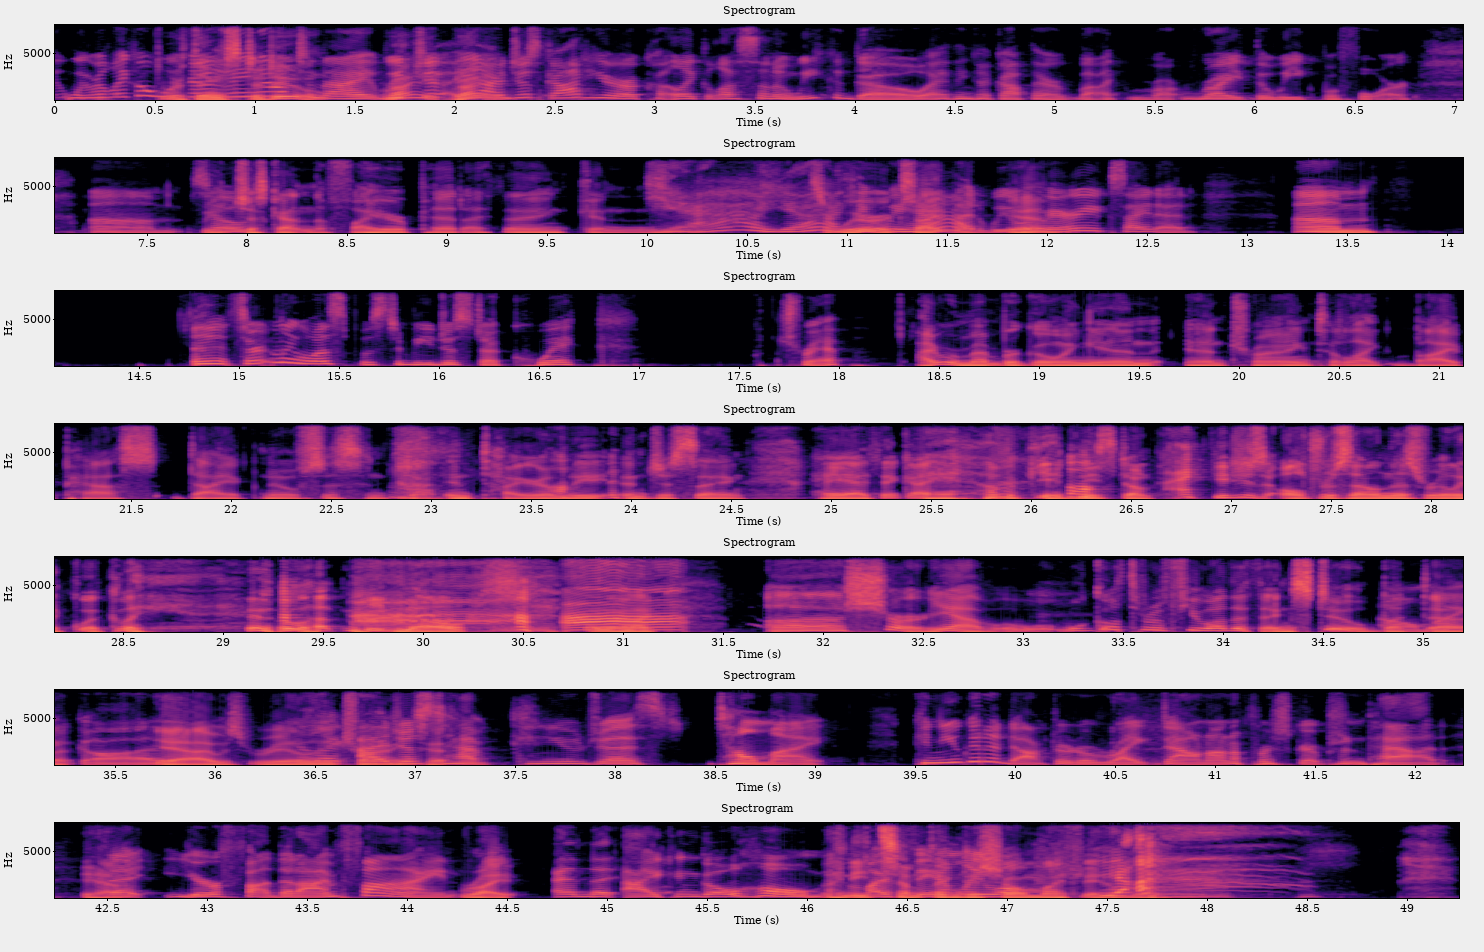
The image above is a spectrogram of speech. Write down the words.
we were like, oh, we're gonna things hang to out tonight. We Right, ju- Yeah, I just got here a, like less than a week ago. I think I got there like r- right the week before. Um, we so had just gotten the fire pit, I think, and Yeah, yeah. So I we think were we excited, had. We yeah. were very excited. Um and it certainly was supposed to be just a quick trip. I remember going in and trying to like bypass diagnosis and entirely and just saying, "Hey, I think I have a kidney stone. Can you just ultrasound this really quickly and let me know?" And they're like, "Uh, sure, yeah, we'll, we'll go through a few other things too." But oh my uh, god. yeah, I was really like, trying I just to. have can you just tell my Can you get a doctor to write down on a prescription pad Yeah. that you're fine, that I'm fine, Right. and that I can go home? I so need my something to family show will- my family. Yeah.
